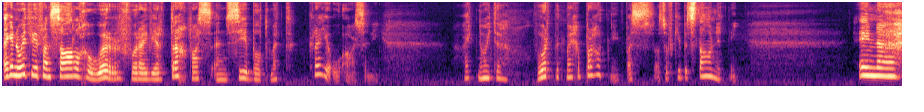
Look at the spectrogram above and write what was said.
Ek het nooit weer van Sarel gehoor voor hy weer terug was in Seebult met krye oase nie. Hy het nooit 'n woord met my gepraat nie. Dit was asof ek nie bestaan het nie. En uh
